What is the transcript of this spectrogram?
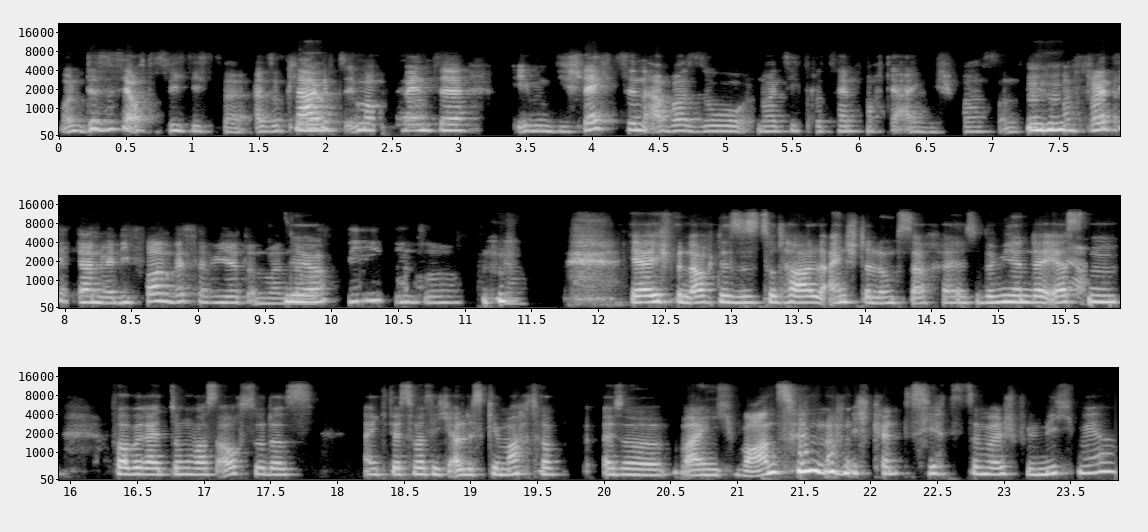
Und das ist ja auch das Wichtigste. Also klar ja. gibt es immer Momente, eben die schlecht sind, aber so 90 Prozent macht ja eigentlich Spaß. Und mhm. man freut sich dann, wenn die Form besser wird und man ja. sieht und so. Ja. ja, ich finde auch, das ist total Einstellungssache. Also bei mir in der ersten ja. Vorbereitung war es auch so, dass eigentlich das, was ich alles gemacht habe, also war eigentlich Wahnsinn und ich könnte es jetzt zum Beispiel nicht mehr.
